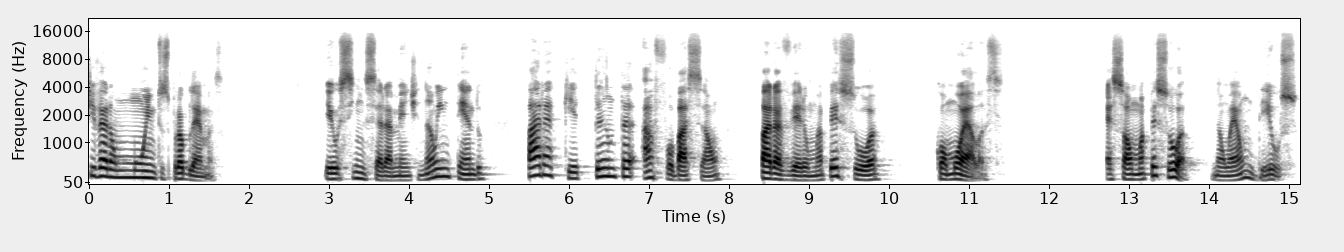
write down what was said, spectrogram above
tiveram muitos problemas. Eu sinceramente não entendo para que tanta afobação para ver uma pessoa como elas. É só uma pessoa, não é um Deus.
